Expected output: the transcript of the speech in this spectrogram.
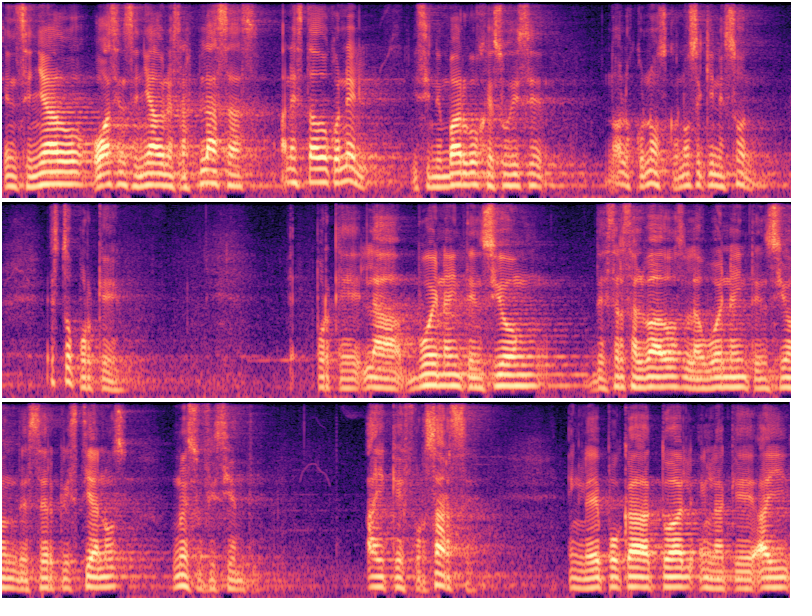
enseñado o has enseñado en nuestras plazas, han estado con Él. Y sin embargo Jesús dice, no los conozco, no sé quiénes son. ¿Esto por qué? Porque la buena intención de ser salvados, la buena intención de ser cristianos, no es suficiente. Hay que esforzarse. En la época actual en la que hay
